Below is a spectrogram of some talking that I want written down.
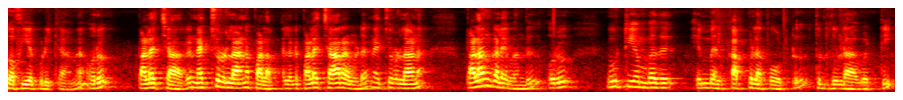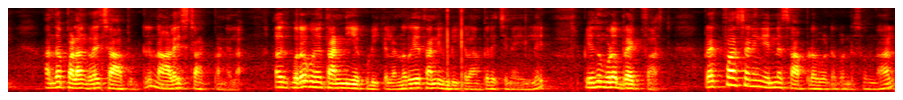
காஃபியை குடிக்காமல் ஒரு பழச்சாறு நேச்சுரலான பழம் இல்லை பழச்சாறை விட நேச்சுரலான பழங்களை வந்து ஒரு நூற்றி ஐம்பது எம்எல் கப்பில் போட்டு துண்டு துண்டாக வெட்டி அந்த பழங்களை சாப்பிட்டு நாளை ஸ்டார்ட் பண்ணலாம். அதுக்கு பிறகு கொஞ்சம் தண்ணியை குடிக்கலாம். நிறைய தண்ணி குடிக்கலாம் பிரச்சனை இல்லை. இப்போ எதுவும் கூட பிரேக்ஃபாஸ்ட் பிரேக்ஃபாஸ்ட்டை நீங்கள் என்ன சாப்பிட வேண்டும் என்று சொன்னால்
